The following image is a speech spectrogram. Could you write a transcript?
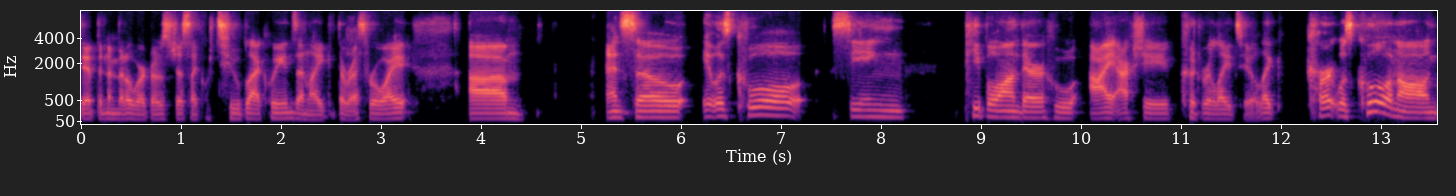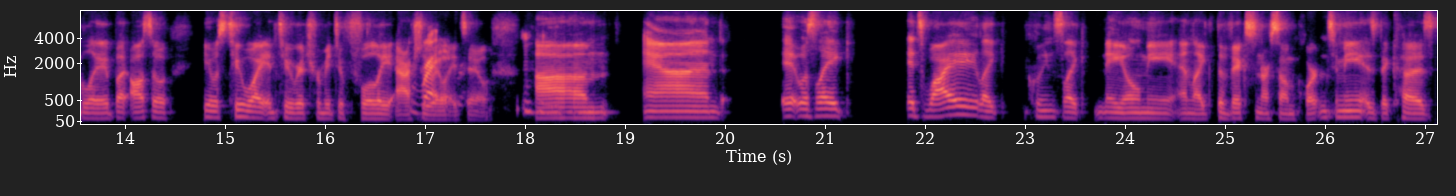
dip in the middle where there was just like two black queens and like the rest were white. Um, and so it was cool seeing people on there who I actually could relate to. Like Kurt was cool and all in Glee, but also he was too white and too rich for me to fully actually Right. relate to. Mhm. Um, and it was like, it's why like queens like Naomi and like the Vixen are so important to me is because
